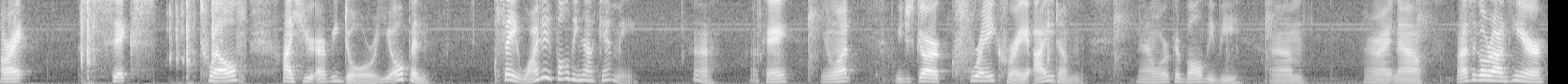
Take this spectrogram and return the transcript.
Alright, six, twelve. I hear every door you open. Say, why did Baldi not get me? Huh, okay. You know what? We just got our cray-cray item. Now, where could Baldi be? Um, alright, now, let's go around here.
